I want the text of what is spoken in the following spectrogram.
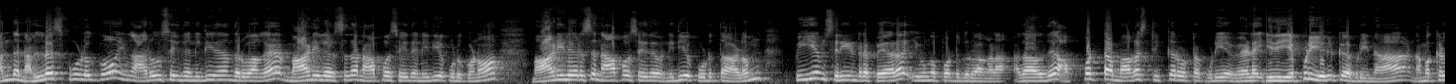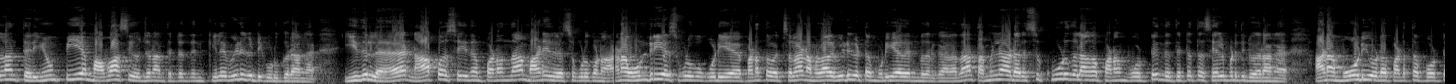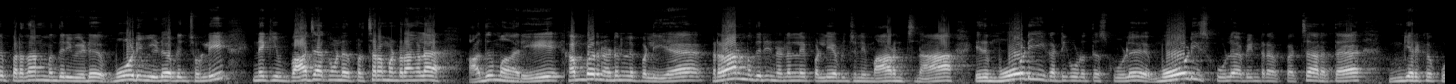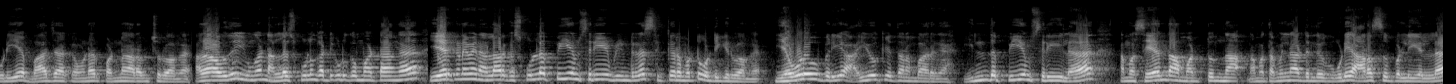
அந்த நல்ல ஸ்கூலுக்கும் இவங்க அறுபது செய்த நிதி தான் தருவாங்க. மாநில அரசு தான் நாற்பது செய்த நிதியை கொடுக்கணும். மாநில அரசு நாற்பது செய்த நிதியை கொடுத்தாலும் பிஎம் ஸ்ரீன்ற பெயரை இவங்க போட்டுக்கிடுவாங்களாம் அதாவது அப்பட்டமாக ஸ்டிக்கர் ஒட்டக்கூடிய வேலை. இது எப்படி இருக்குது அப்படின்னா நமக்கெல்லாம் தெரியும் பிஎம் ஆவாஸ் யோஜனா திட்டத்தின் கீழே வீடு கட்டி கொடுக்குறாங்க. இதில் நாற்பது சதவீதம் பணம் தான் மாநில அரசு கொடுக்கணும். கொடுக்கணும். ஆனால் ஒன்றிய அரசு கொடுக்கக்கூடிய பணத்தை வச்செல்லாம் நம்மளால் வீடு கட்ட முடியாது என்பதற்காக தான் தமிழ்நாடு அரசு கூடுதலாக பணம் போட்டு இந்த திட்டத்தை செயல்படுத்திட்டு வராங்க. ஆனால் மோடியோட படத்தை போட்டு பிரதான் மந்திரி வீடு மோடி வீடு அப்படின்னு சொல்லி இன்னைக்கு பாஜகவினர் பிரச்சாரம் பண்ணுறாங்களே அது மாதிரி கம்பர் நடுநிலைப்பள்ளியை பிரதான் மந்திரி நடுநிலைப்பள்ளி அப்படின்னு சொல்லி மாறுச்சுன்னா இது மோடி கட்டி கொடுத்த ஸ்கூலு மோடி ஸ்கூலு அப்படின்ற பிரச்சாரத்தை இங்கே இருக்கக்கூடிய பாஜகவினர் பண்ண ஆரம்பிச்சிருவாங்க. அதாவது இவங்க நல்ல ஸ்கூலும் கட்டி கொடுக்க மாட்டாங்க. ஏற்கனவே நல்லா இருக்க ஸ்கூலில் பிஎம் ஸ்ரீ அப்படின்ற ஸ்டிக்கரை மட்டும் ஒட்டிக்கிடுவாங்க எவ்வளவு பெரிய அயோக்கியத்தனம் பாருங்க. இந்த பிஎம் ஸ்ரீயில் நம்ம சேர்ந்தா மட்டும்தான். நம்ம தமிழ்நாட்டில் இருக்கக்கூடிய அரசு பள்ளிகளில்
